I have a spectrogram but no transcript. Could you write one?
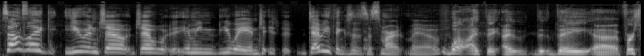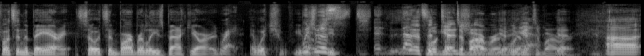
Sounds like you and Joe. Joe, I mean, you and Debbie thinks it's a smart move. Well, I think I, they uh, first of all, it's in the Bay Area, so it's in Barbara Lee's backyard, right? Which you which know, was uh, that's we'll get to Barbara. Yeah, we'll yeah, get to Barbara. Yeah. Uh,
